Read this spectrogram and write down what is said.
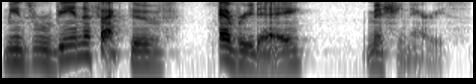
It means we're being effective everyday missionaries.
